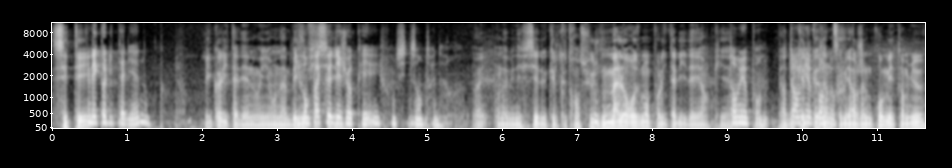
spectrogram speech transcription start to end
C'était L'école italienne. l'école italienne, oui, on a Ils bénéficié. font pas que des jockeys, ils font aussi des entraîneurs. Oui, on a bénéficié de quelques transfuges, malheureusement pour l'Italie d'ailleurs, qui a Tant mieux pour nous. perdu quelques-uns de ses meilleurs jeunes pros, mais tant mieux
